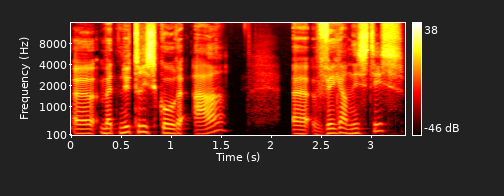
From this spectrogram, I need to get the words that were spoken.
Eh, met Nutri-score A, eh, veganistisch.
